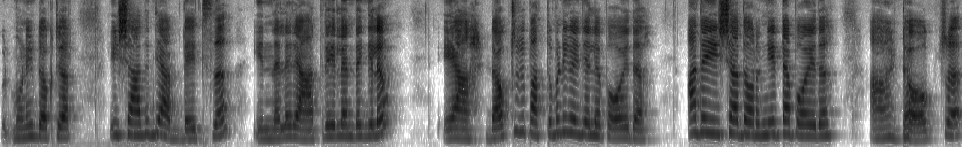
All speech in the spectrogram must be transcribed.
ഗുഡ് മോർണിംഗ് ഡോക്ടർ. ഇഷാദിന്റെ അപ്ഡേറ്റ്സ് ഇന്നലെ രാത്രിയിൽ എന്തെങ്കിലും? ആ ഡോക്ടർ ഒരു പത്ത് മണി കഴിഞ്ഞല്ലേ പോയത്? അതെ ഇഷാദ് ഉറങ്ങിയിട്ടാ പോയത്. ആ ഡോക്ടർ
